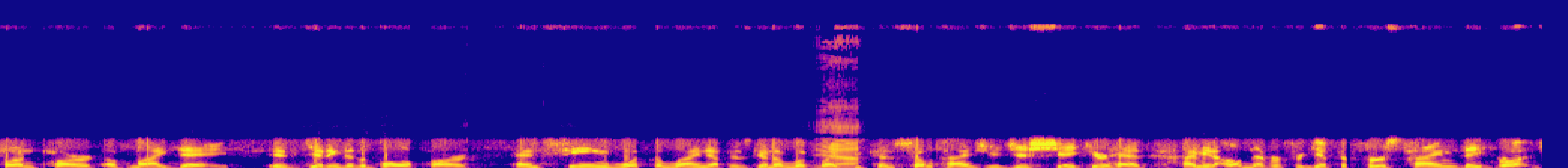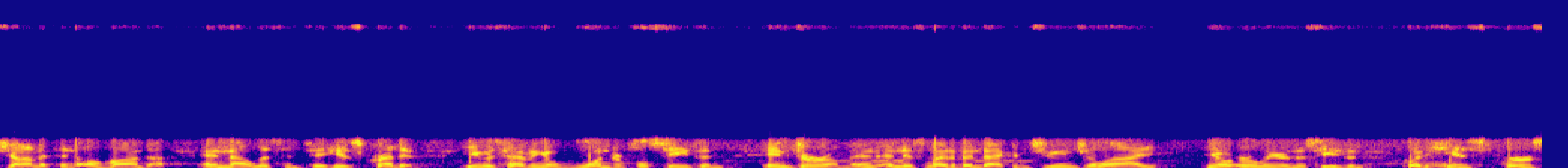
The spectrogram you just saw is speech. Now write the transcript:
fun part of my day is getting to the ballpark and seeing what the lineup is going to look yeah. like because sometimes you just shake your head. I mean, I'll never forget the first time they brought Jonathan Aranda. And now, listen, to his credit, he was having a wonderful season in Durham. And, and this might have been back in June, July you know, earlier in the season. But his first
